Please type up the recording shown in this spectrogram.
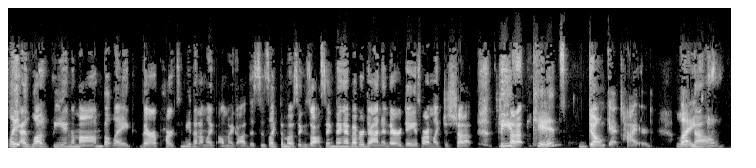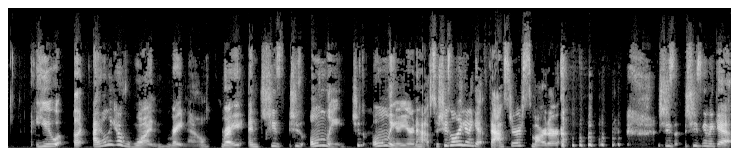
Like I love being a mom, but like there are parts of me that I'm like, oh my god, this is like the most exhausting thing I've ever done. And there are days where I'm like, just shut up, just these shut up. kids don't get tired. Like no, you, uh, I only have one right now, right? And she's she's only she's only a year and a half, so she's only gonna get faster, smarter. she's she's gonna get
